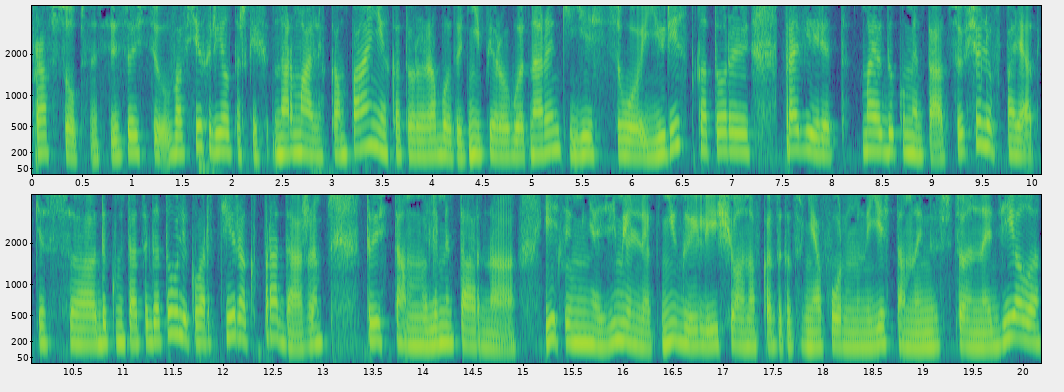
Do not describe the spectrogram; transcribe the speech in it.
прав собственности. То есть во всех риэлторских нормальных компаниях, которые работают не первый год на рынке, есть свой юрист, который проверит мою документацию, все ли в порядке с э, документацией, готова ли квартира к продаже. То есть там элементарно, если у меня земельная книга или еще она в конце концов не оформлена, есть там инвестиционное дело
